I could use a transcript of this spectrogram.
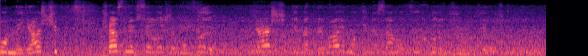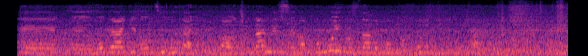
повний ящик. Зараз ми все ложимо в ящики, накриваємо і несемо в холодильник, дівчатки. Е, е, оцю говядину паличку, ми все вакуумуємо, ставимо в холодильник. Е,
